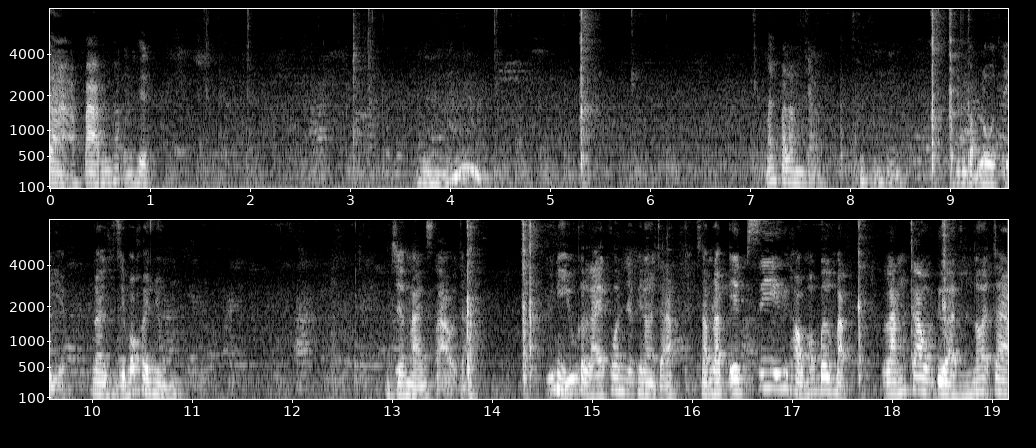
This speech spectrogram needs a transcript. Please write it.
จ้าปลาเป็นผักเทศ มมันฝรั่งจังกินกับโรตีหน่อยสิบ่ค่อยหยุ่มเจียงร้านสาวจ้ะวินี่อยู่กันหลายคนจ้ะพี่น้องจ้ะสำหรับเอฟซีที่เขามาเบิ่งแบบหลังเก้าเดือนเนาะจ้า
